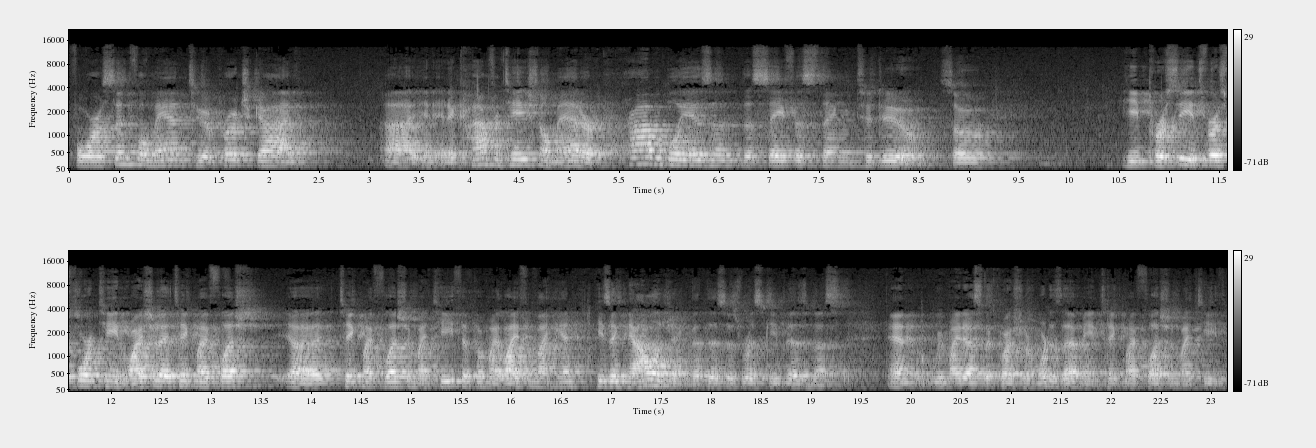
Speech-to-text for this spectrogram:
for a sinful man to approach God uh, in, in a confrontational manner probably isn't the safest thing to do. So he proceeds, verse 14 Why should I take my flesh uh, take my flesh in my teeth and put my life in my hand? He's acknowledging that this is risky business. And we might ask the question, what does that mean? Take my flesh in my teeth?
